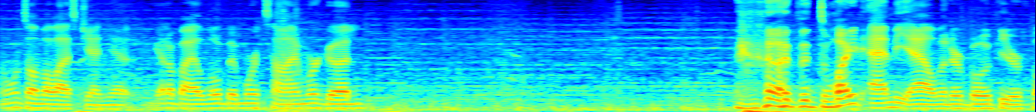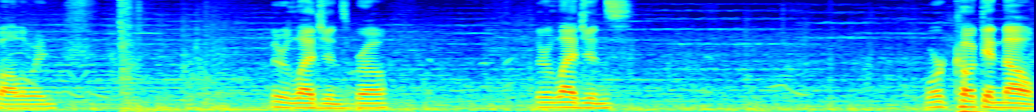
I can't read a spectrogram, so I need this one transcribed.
No one's on the last gen yet. Gotta buy a little bit more time. We're good. the Dwight and the Alan are both here following. They're legends, bro. They're legends. We're cooking, though.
